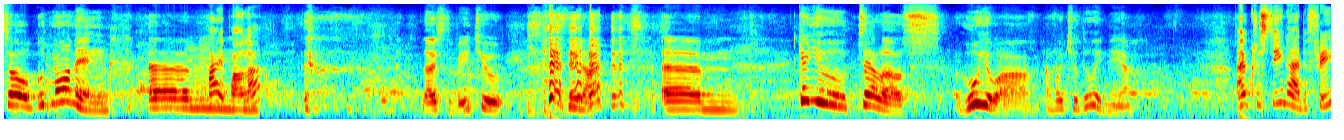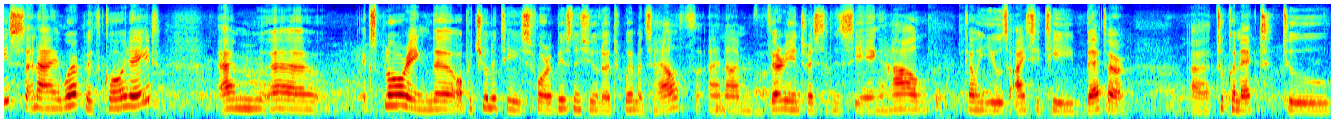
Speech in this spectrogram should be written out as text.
So, good morning. Um, Hi, Paula. nice to meet you, Christina. um, can you tell us who you are and what you're doing here? I'm Christina de Vries and I work with Cordaid. I'm uh, exploring the opportunities for a business unit Women's Health and I'm very interested in seeing how can we use ICT better uh, to connect to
